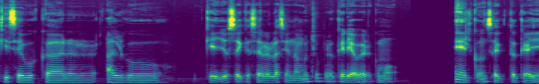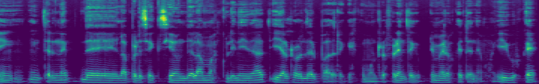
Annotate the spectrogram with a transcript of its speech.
quise buscar algo que yo sé que se relaciona mucho, pero quería ver como el concepto que hay en internet de la percepción de la masculinidad y el rol del padre, que es como un referente primero que tenemos. Y busqué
